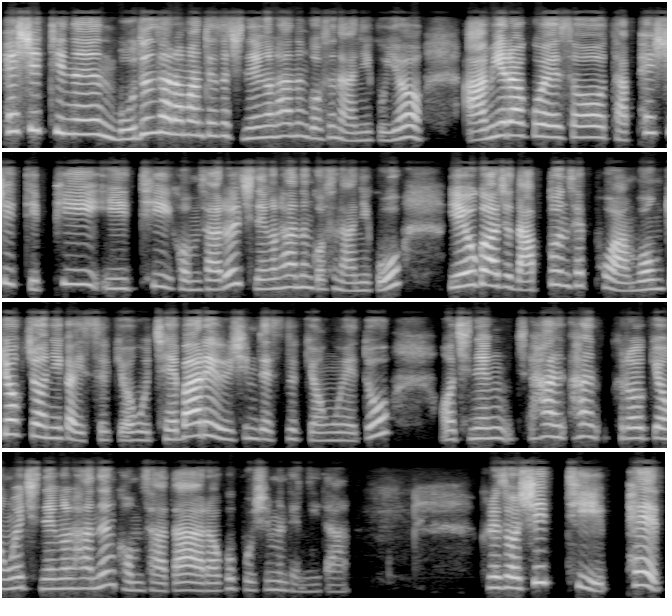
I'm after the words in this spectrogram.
펫CT는 모든 사람한테서 진행을 하는 것은 아니고요. 암이라고 해서 다 펫CT, PET 검사를 진행을 하는 것은 아니고 예후가 아주 나쁜 세포암, 원격 전이가 있을 경우 재발에 의심됐을 경우에도 어, 진행 한, 한 그럴 경우에 진행을 하는 검사다라고 보시면 됩니다. 그래서 CT, PET,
